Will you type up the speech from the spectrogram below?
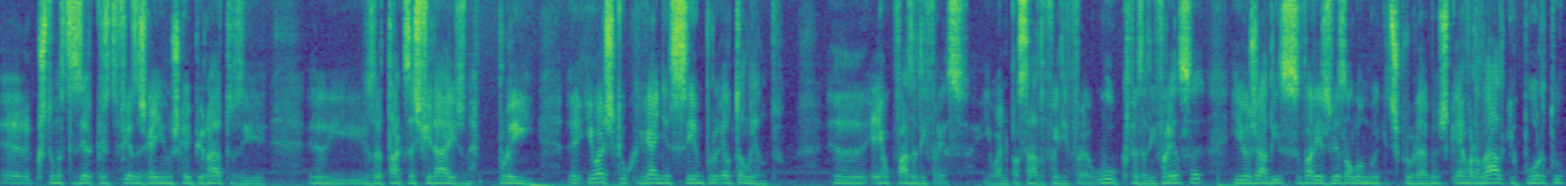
eh, costuma-se dizer que as defesas ganham os campeonatos e, eh, e os ataques as finais, é? por aí. Eu acho que o que ganha sempre é o talento. Eh, é o que faz a diferença. E o ano passado foi o que fez a diferença, e eu já disse várias vezes ao longo aqui dos programas que é verdade que o Porto,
